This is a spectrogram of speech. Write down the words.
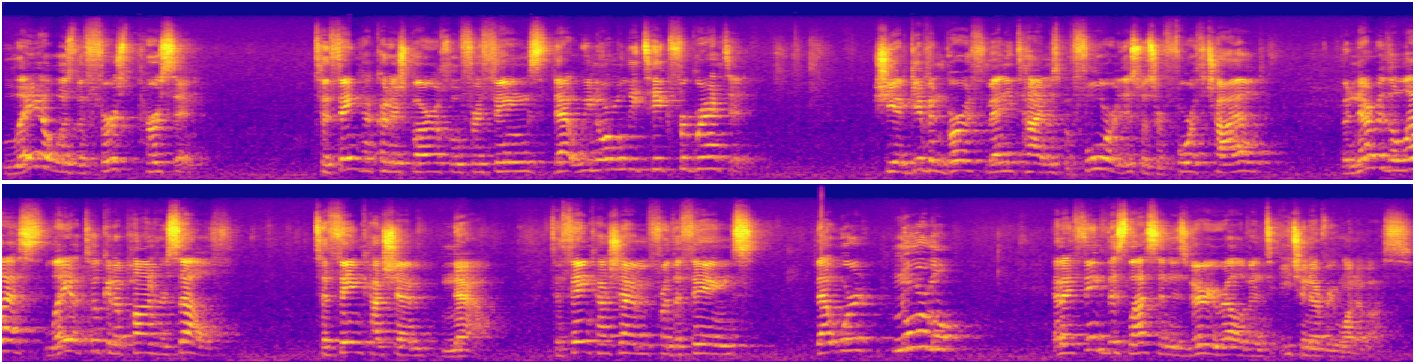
Leah was the first person to thank HaKadosh Baruch Hu for things that we normally take for granted. She had given birth many times before, this was her fourth child, but nevertheless, Leah took it upon herself to thank Hashem now, to thank Hashem for the things that were normal. And I think this lesson is very relevant to each and every one of us.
